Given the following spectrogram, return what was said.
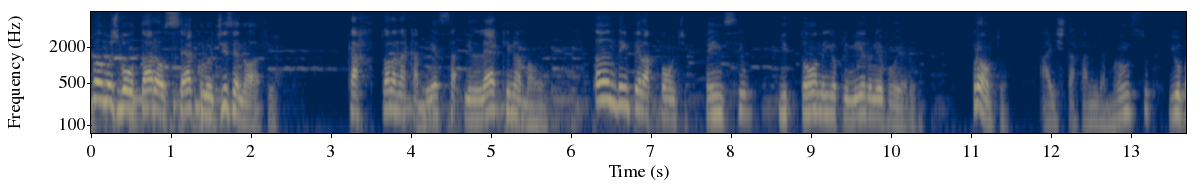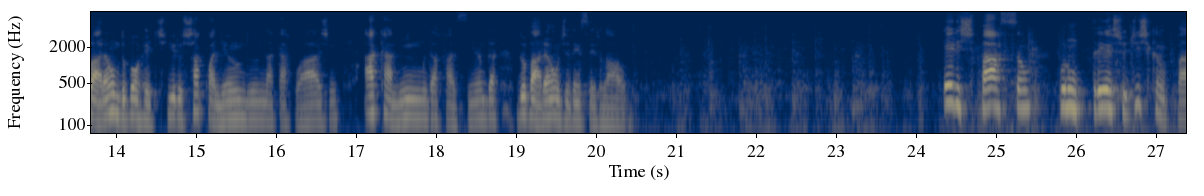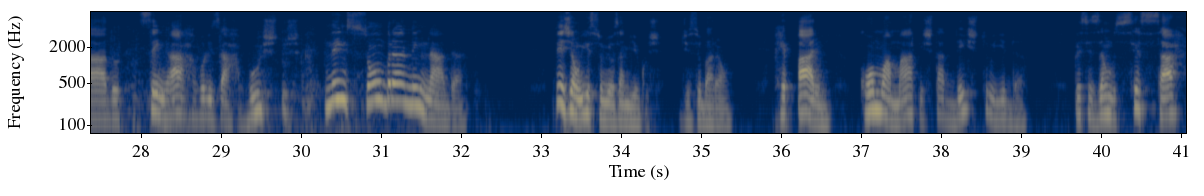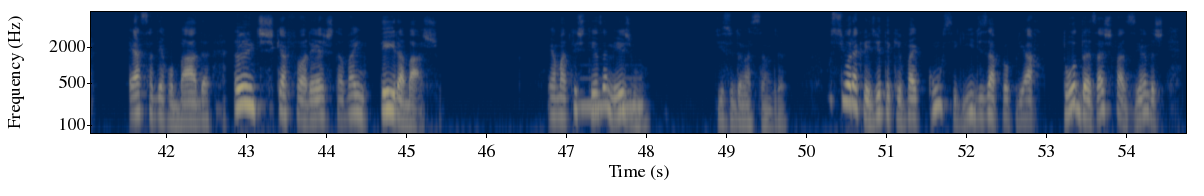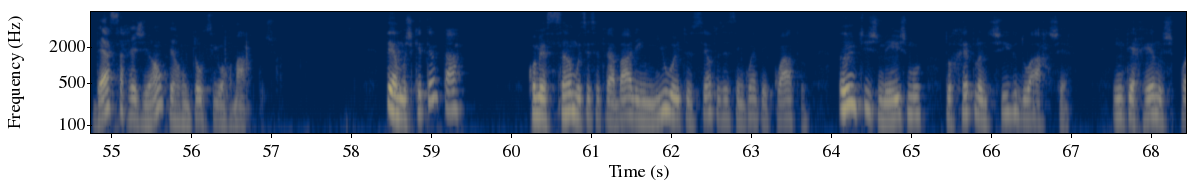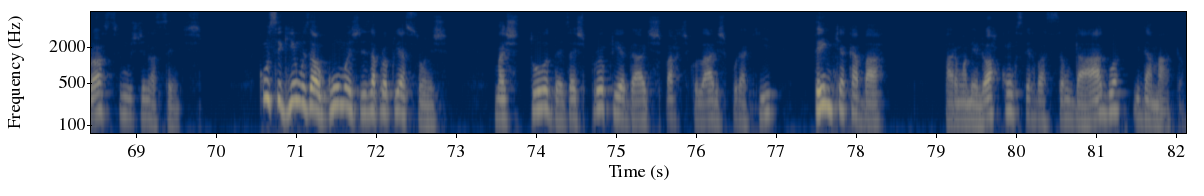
Vamos voltar ao século XIX. Cartola na cabeça e leque na mão. Andem pela ponte Pêncil e tomem o primeiro nevoeiro. Pronto! Aí está a família Manso e o Barão do Bom Retiro chacoalhando na carruagem a caminho da fazenda do Barão de Venceslau. Eles passam por um trecho descampado, sem árvores, arbustos, nem sombra nem nada. Vejam isso, meus amigos, disse o barão. Reparem como a mata está destruída. Precisamos cessar essa derrubada antes que a floresta vá inteira abaixo. É uma tristeza mesmo, disse Dona Sandra. O senhor acredita que vai conseguir desapropriar todas as fazendas dessa região? perguntou o senhor Marcos. Temos que tentar. Começamos esse trabalho em 1854, antes mesmo do replantio do Archer, em terrenos próximos de nascentes. Conseguimos algumas desapropriações, mas todas as propriedades particulares por aqui têm que acabar para uma melhor conservação da água e da mata.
